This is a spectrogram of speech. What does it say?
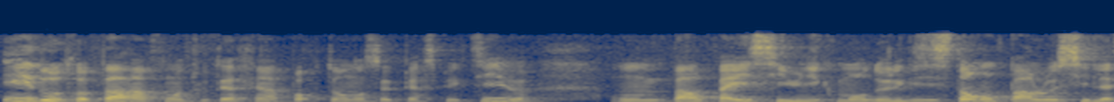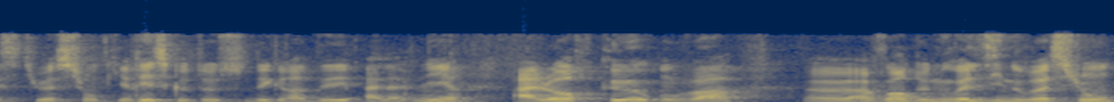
Et d'autre part, un point tout à fait important dans cette perspective, on ne parle pas ici uniquement de l'existant, on parle aussi de la situation qui risque de se dégrader à l'avenir, alors qu'on va euh, avoir de nouvelles innovations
